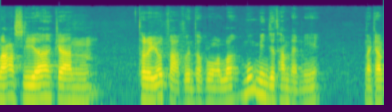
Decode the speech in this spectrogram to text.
มาเสียการทรยศฝ่าฝืนต่อพระองค์อัลลอฮ์มุมินจะทำแบบนี้นะครับ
